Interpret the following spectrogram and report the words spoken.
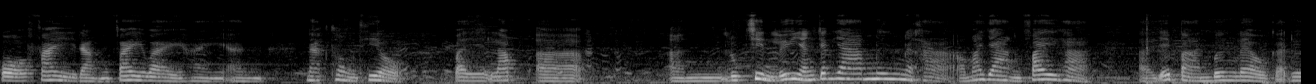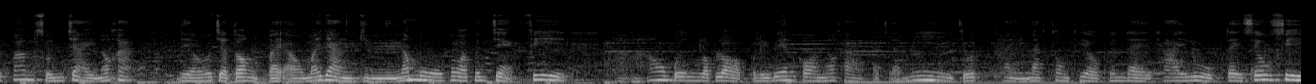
ก่อไฟดังไฟไว้ให้อันนักท่องเที่ยวไปรับอันลูกชิ้นหรืออหยังจักอย่างนึงนะคะเอามาย่างไฟค่ะอ่ายายปานเบิ่งแล้วก็ด้วยความสนใจเนาะค่ะ เดี๋ยวจะต้องไปเอามะย่างกินน้ำมูเพราะว่าเพิ่นแจกฟรี เฮาเบิงรอบๆบริเวณก่อนเนาะค่ะ ก็จะมีจุดให้นักท่องเที่ยวเพิ่อนได้ถ่ายรูปได้เซลฟี่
